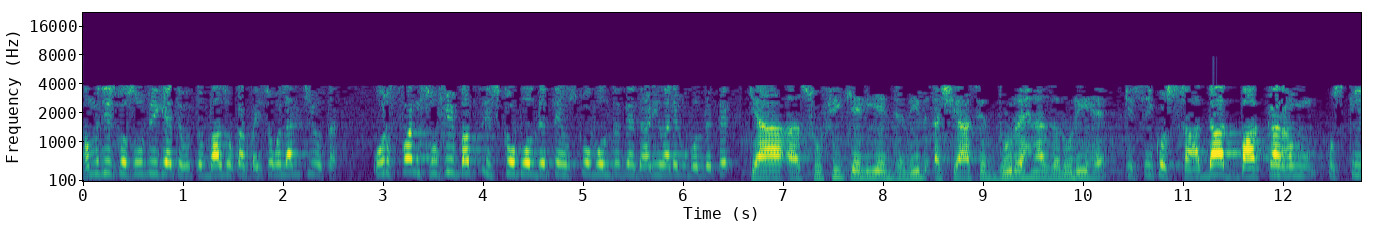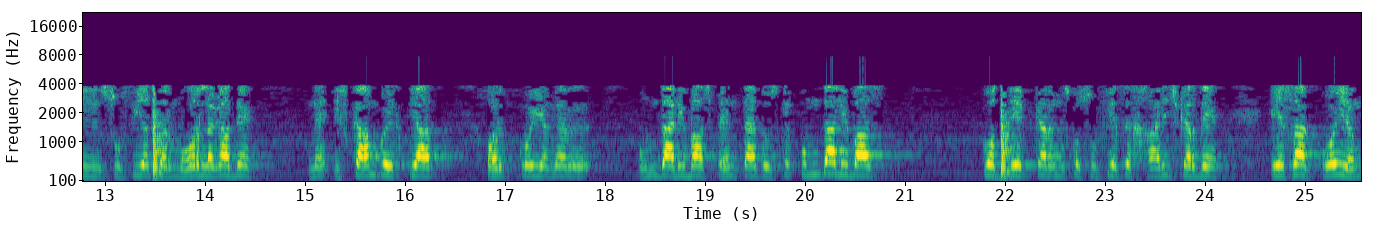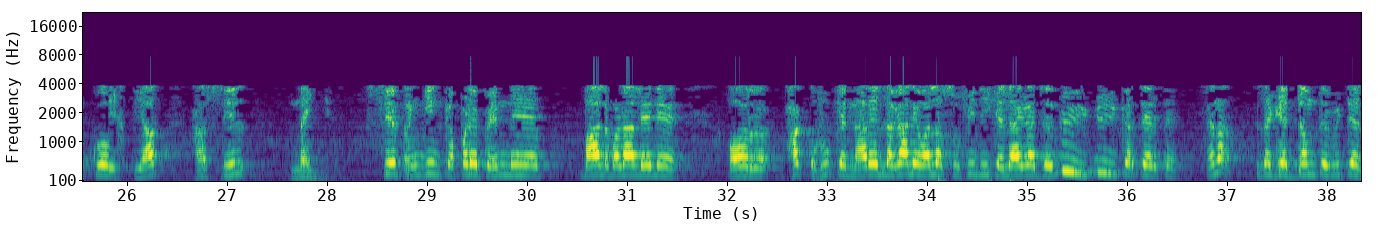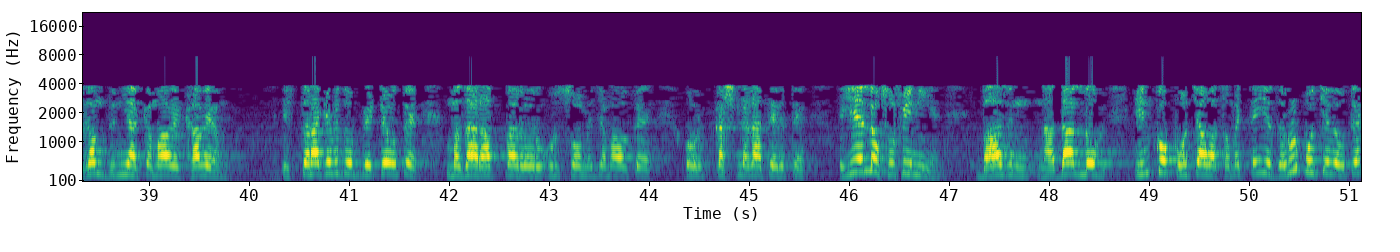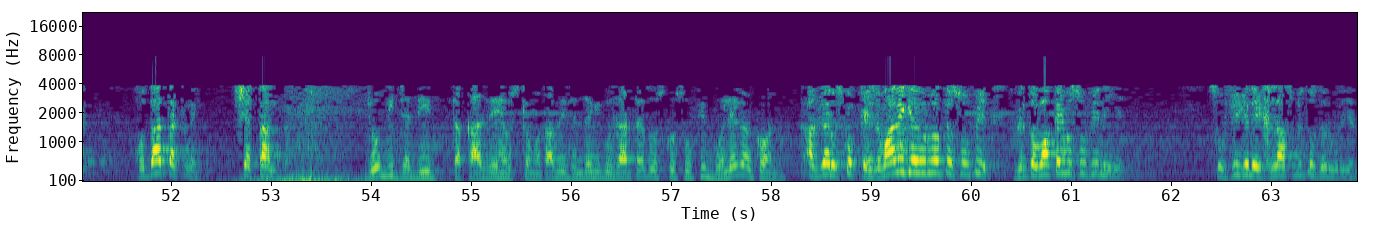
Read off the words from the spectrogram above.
ہم جس کو صوفی کہتے ہیں تو بعضوں کا پیسوں کا لالچی ہوتا ہے۔ عرفن صوفی بس اس کو بول دیتے ہیں اس کو بول دیتے ہیں داڑھی والے کو بول دیتے ہیں۔ کیا صوفی کے لیے جدید اشیاء سے دور رہنا ضروری ہے؟ کسی کو سادات پا کر ہم اس کی صوفیت پر مہر لگا دیں نہ اس کا ہم کو اختیار۔ اور کوئی اگر عمدہ لباس پہنتا ہے تو اس کے عمدہ لباس کو دیکھ کر ہم اس کو صوفیت سے خارج کر دیں۔ ایسا کوئی ہم کو اختیار حاصل نہیں ہے۔ صرف رنگین کپڑے پہننے بال بڑا لینے اور حق ہو کے نعرے لگانے والا صوفی نہیں کہلائے گا، جو کرتے رہتے ہے نا؟ لگے دم تو میٹھے غم، دنیا کماوے، کھاوے ہم۔ اس طرح کے بھی تو بیٹھے ہوتے ہیں، مزارات پر اور عرصوں میں جمع ہوتے ہیں، اور کش لگاتے رہتے ہیں۔ یہ لوگ صوفی نہیں ہیں۔ بعض نادان لوگ ان کو پہنچا ہوا سمجھتے ہیں، یہ ضرور پہنچے ہوئے ہوتے ہیں۔ خدا تک نہیں، شیطان تک۔ جو بھی جدید تقاضے ہیں اس کے مطابق زندگی گزارتا ہے تو اس کو صوفی بولے گا کون؟ اگر اس کو کہلوانے کی ضرورت ہے صوفی، پھر تو واقعی وہ صوفی نہیں ہے۔ صوفی کے لیے اخلاص بھی تو ضروری ہے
